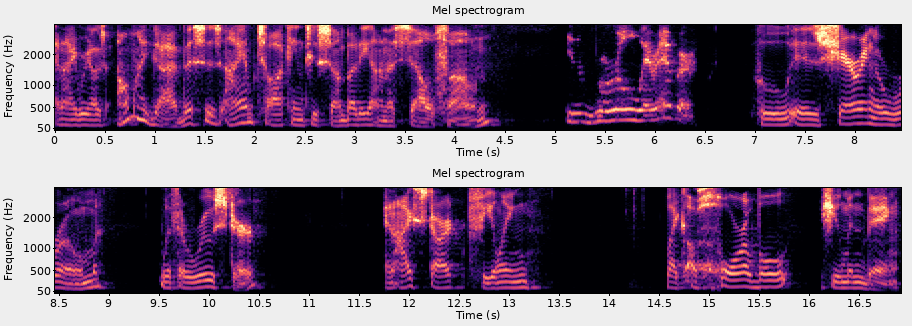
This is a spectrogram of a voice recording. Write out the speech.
and I realize, oh my God, this is I am talking to somebody on a cell phone in rural wherever. who is sharing a room with a rooster. And I start feeling like a horrible human being,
